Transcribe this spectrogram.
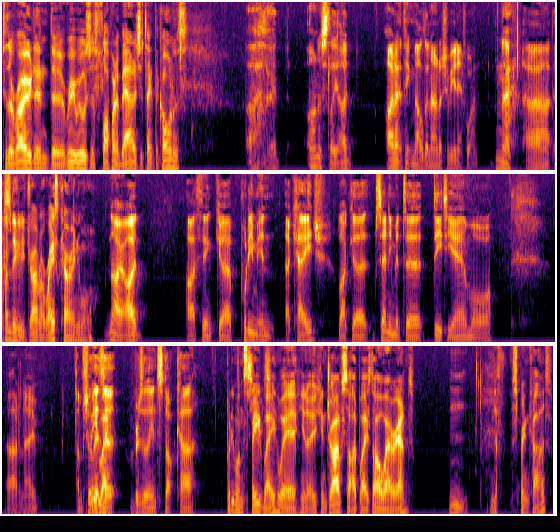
to the road, and the rear wheels just flopping about as you take the corners. Uh, honestly, I I don't think Maldonado should be an F1. Nah, Uh, I don't think he's driving a race car anymore. no, I I think uh, put him in a cage, like uh, send him into DTM or I don't know. I'm sure Speedway. there's a Brazilian stock car. Put him on speedway where you know you can drive sideways the whole way around Mm. in the f- sprint cars.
